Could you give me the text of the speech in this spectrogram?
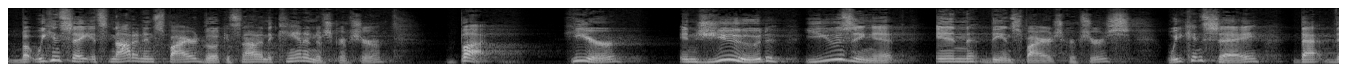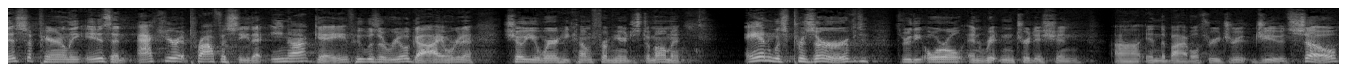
but we can say it's not an inspired book. It's not in the canon of Scripture. But here in Jude, using it in the inspired Scriptures, we can say that this apparently is an accurate prophecy that Enoch gave, who was a real guy, and we're going to show you where he comes from here in just a moment, and was preserved through the oral and written tradition uh, in the Bible through Jude. So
